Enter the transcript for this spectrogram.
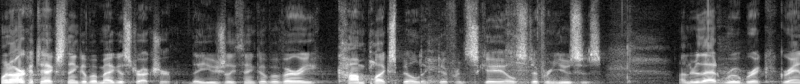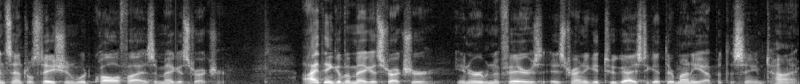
when architects think of a megastructure, they usually think of a very complex building, different scales, different uses. Under that rubric, Grand Central Station would qualify as a megastructure. I think of a megastructure in urban affairs as trying to get two guys to get their money up at the same time.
